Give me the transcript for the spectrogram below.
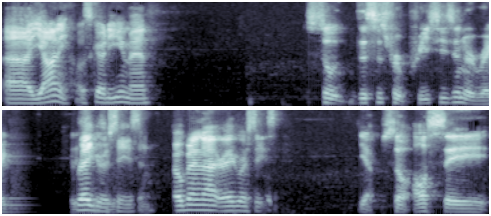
Uh, Yanni, let's go to you, man. So this is for preseason or regular Regular season, opening night, regular season. Yep. So I'll say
